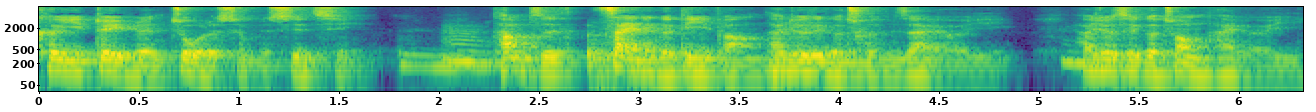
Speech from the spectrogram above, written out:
刻意对人做了什么事情，嗯，他们只是在那个地方，它就是一个存在而已，它就是一个状态而已。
